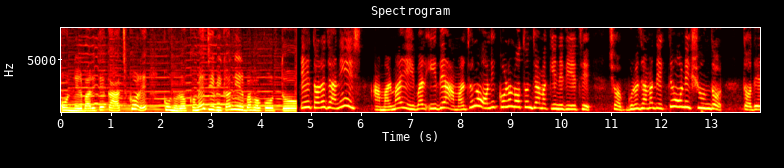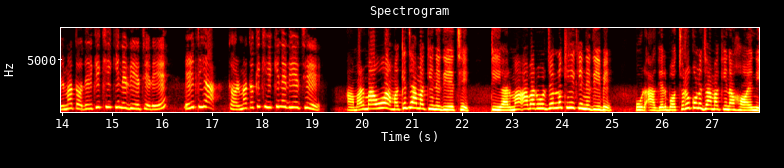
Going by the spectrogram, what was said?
অন্যের বাড়িতে কাজ করে কোনো রকমে জীবিকা নির্বাহ করত। জানিস, আমার মা এইবার ঈদে আমার জন্য অনেকগুলো নতুন জামা কিনে দিয়েছে। সবগুলো জামা দেখতে অনেক সুন্দর। তোদের মা তোদেরকে কি কিনে দিয়েছে রে? এই টিয়া, তোর মা তোকে কি কিনে দিয়েছে? আমার মাও আমাকে জামা কিনে দিয়েছে। টিয়ার মা আবার ওর জন্য কি কিনে দিবে? ওর আগের বছরও কোনো জামা কিনা হয়নি।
